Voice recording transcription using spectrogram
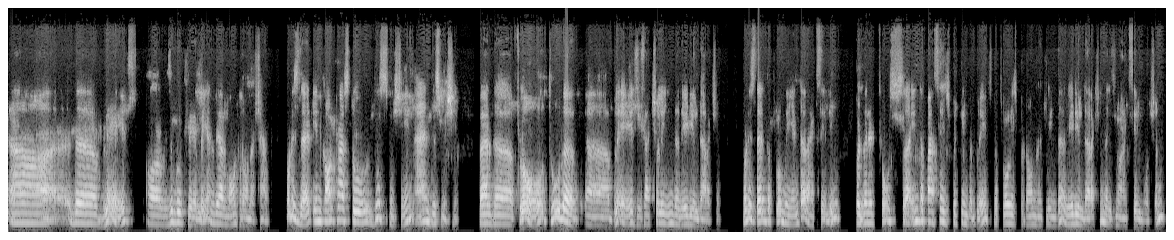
the blades are visible clearly and they are mounted on a shaft. What is that? In contrast to this machine and this machine, where the flow through the uh, blades is actually in the radial direction. Notice that the flow may enter axially, but when it flows uh, in the passage between the blades, the flow is predominantly in the radial direction. There is no axial motion.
